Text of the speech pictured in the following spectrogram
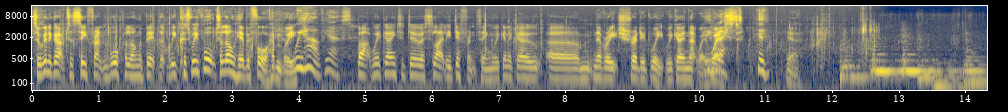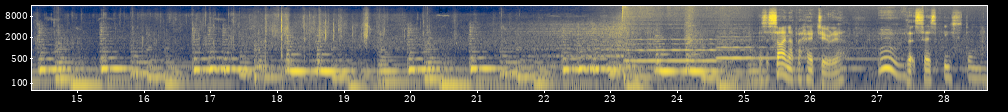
so we're going to go up to the seafront and walk along a bit that we because we've walked along here before, haven't we? We have yes. But we're going to do a slightly different thing. We're going to go um, never eat shredded wheat. We're going that way, west. yeah. Sign up ahead, Julia, Mm, that says Eastern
